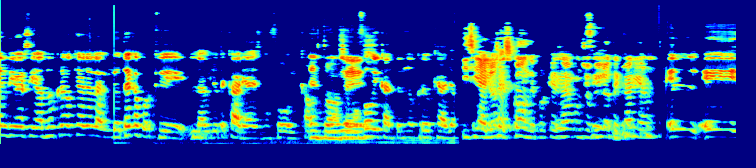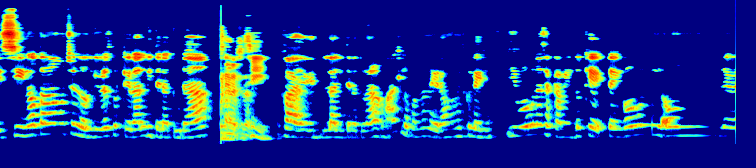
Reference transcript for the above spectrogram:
en diversidad no creo que haya la biblioteca porque la bibliotecaria es homofóbica, Entonces- muy homofóbica, entonces no creo que haya. Y si ahí los esconde, porque esa función Sí. bibliotecaria. El, eh, sí notaba mucho en los libros porque era literatura Universal. Sí, eh, la literatura normal que lo ponen a leer a uno en el colegio. Y hubo un acercamiento que tengo un, un leve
